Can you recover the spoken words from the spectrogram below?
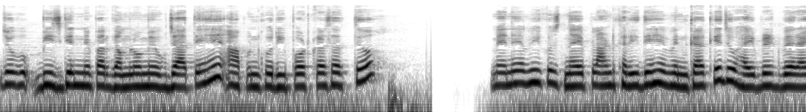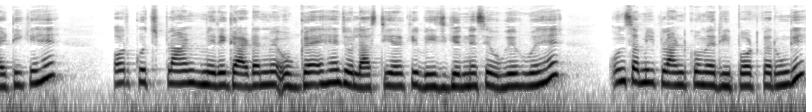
जो बीज गिरने पर गमलों में उग जाते हैं। आप उनको रिपोर्ट कर सकते हो। मैंने अभी कुछ नए प्लांट खरीदे हैं विनका के, जो हाइब्रिड वेराइटी के हैं, और कुछ प्लांट मेरे गार्डन में उग गए हैं, जो लास्ट ईयर के बीज गिरने से उगे हुए हैं। उन सभी प्लांट को मैं रिपोर्ट करूँगी।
